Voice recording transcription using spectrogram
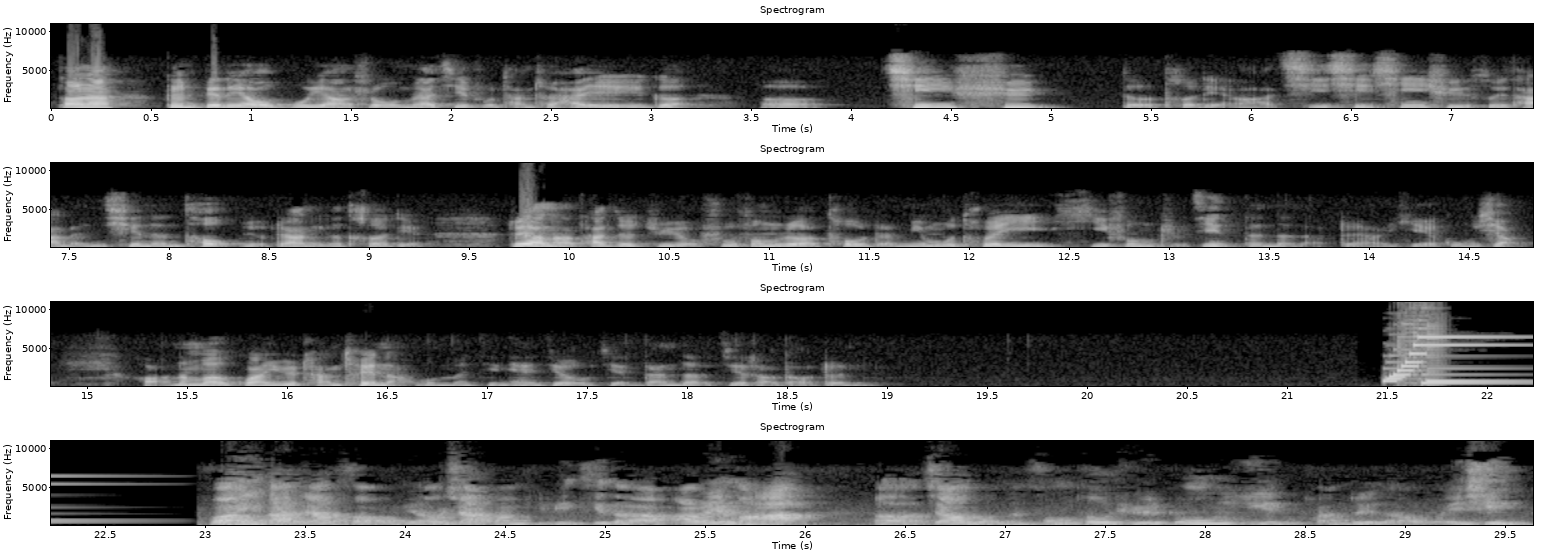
当然，跟别的药物不一样，是我们要记住蝉蜕还有一个呃清虚的特点啊，其气清虚，所以它能清能透，有这样的一个特点。这样呢，它就具有疏风热透疹、明目退翳、息风止痉等等的这样一些功效。好，那么关于蝉蜕呢，我们今天就简单的介绍到这里。欢迎大家扫描下方 PPT 的二维码，啊，加我们从头学中医团队的微信，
